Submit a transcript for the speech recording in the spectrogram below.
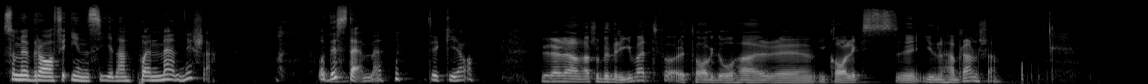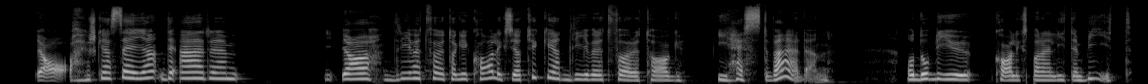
som är bra för insidan på en människa. Och det stämmer, tycker jag. Hur är det annars att bedriva ett företag då här eh, i Kalix eh, i den här branschen? Ja, hur ska jag säga? Det är... Ehm, jag driver ett företag i Kalix. Jag tycker jag driver ett företag i hästvärlden. Och då blir ju Kalix bara en liten bit.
